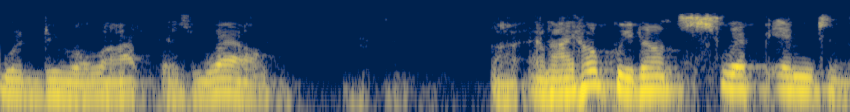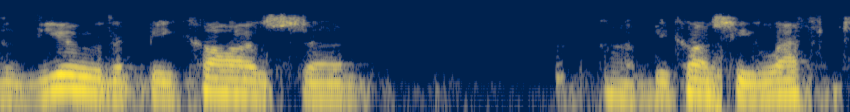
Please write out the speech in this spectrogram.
would do a lot as well. Uh, and I hope we don't slip into the view that because, uh, uh, because he left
